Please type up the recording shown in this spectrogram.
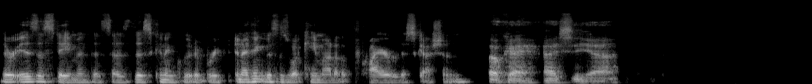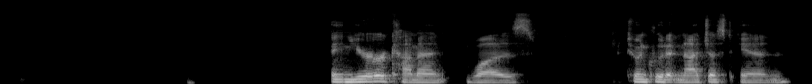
there is a statement that says this can include a brief, and I think this is what came out of the prior discussion. okay, I see, yeah. And your comment was to include it not just in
